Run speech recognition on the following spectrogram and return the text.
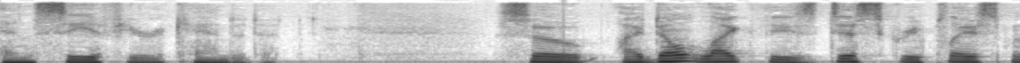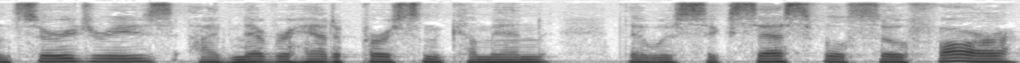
and see if you're a candidate. So I don't like these disc replacement surgeries. I've never had a person come in that was successful so far.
